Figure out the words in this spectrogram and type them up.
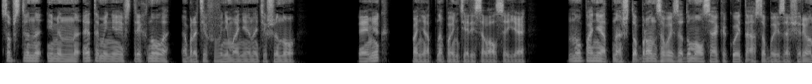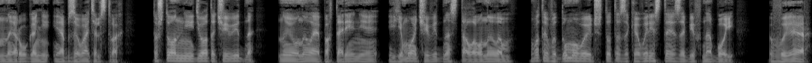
Собственно, именно это меня и встряхнуло, обратив внимание на тишину. «Эмик?» — понятно поинтересовался я — ну, понятно, что Бронзовый задумался о какой-то особо изощренной ругани и обзывательствах. То, что он не идиот, очевидно, но и унылое повторение, и ему, очевидно, стало унылым. Вот и выдумывает что-то заковыристое, забив на бой. ВР,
